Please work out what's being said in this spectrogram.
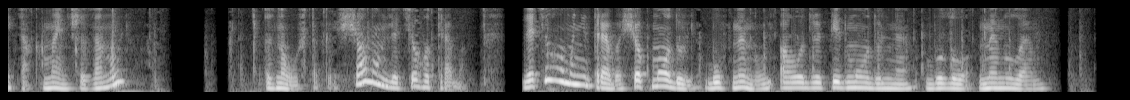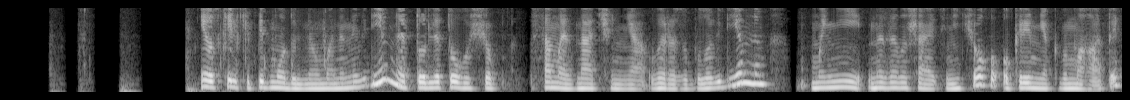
І так, менше за 0. Знову ж таки, що нам для цього треба? Для цього мені треба, щоб модуль був не 0, а отже підмодульне було не нулем. І оскільки підмодульне у мене невід'ємне, то для того, щоб саме значення виразу було від'ємним, мені не залишається нічого, окрім як вимагати,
